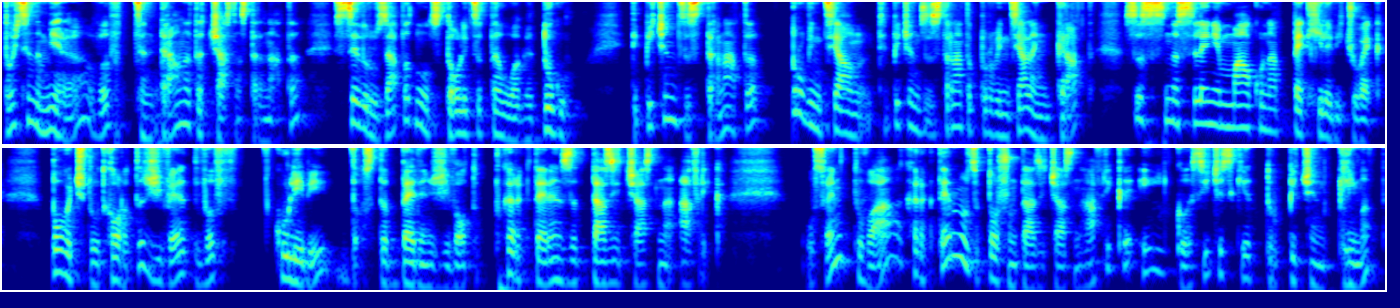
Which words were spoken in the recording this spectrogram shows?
Той се намира в централната част на страната, северо-западно от столицата Лагадуго. Типичен за страната типичен за страната провинциален град с население малко над 5000 човека. Повечето от хората живеят в колиби, доста беден живот, характерен за тази част на Африка. Освен това, характерно за точно тази част на Африка е и класическият тропичен климат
